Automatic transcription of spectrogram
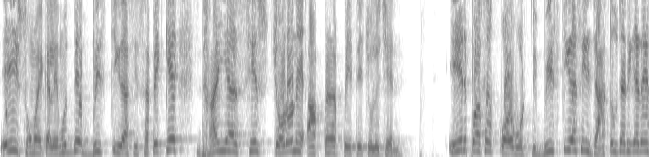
এই সময়কালের মধ্যে বৃষ্টি রাশি সাপেক্ষে ঢাইয়ার শেষ চরণে আপনারা পেতে চলেছেন। এর পাশে পরবর্তী বৃষ্টি রাশির জাতক জাতিকাদের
